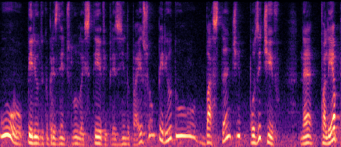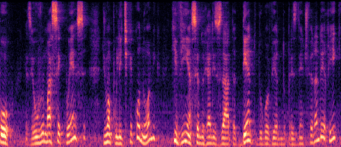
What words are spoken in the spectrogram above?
O período que o presidente Lula esteve presidindo o país foi um período bastante positivo. Né? Falei há pouco, quer dizer, houve uma sequência de uma política econômica que vinha sendo realizada dentro do governo do presidente Fernando Henrique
